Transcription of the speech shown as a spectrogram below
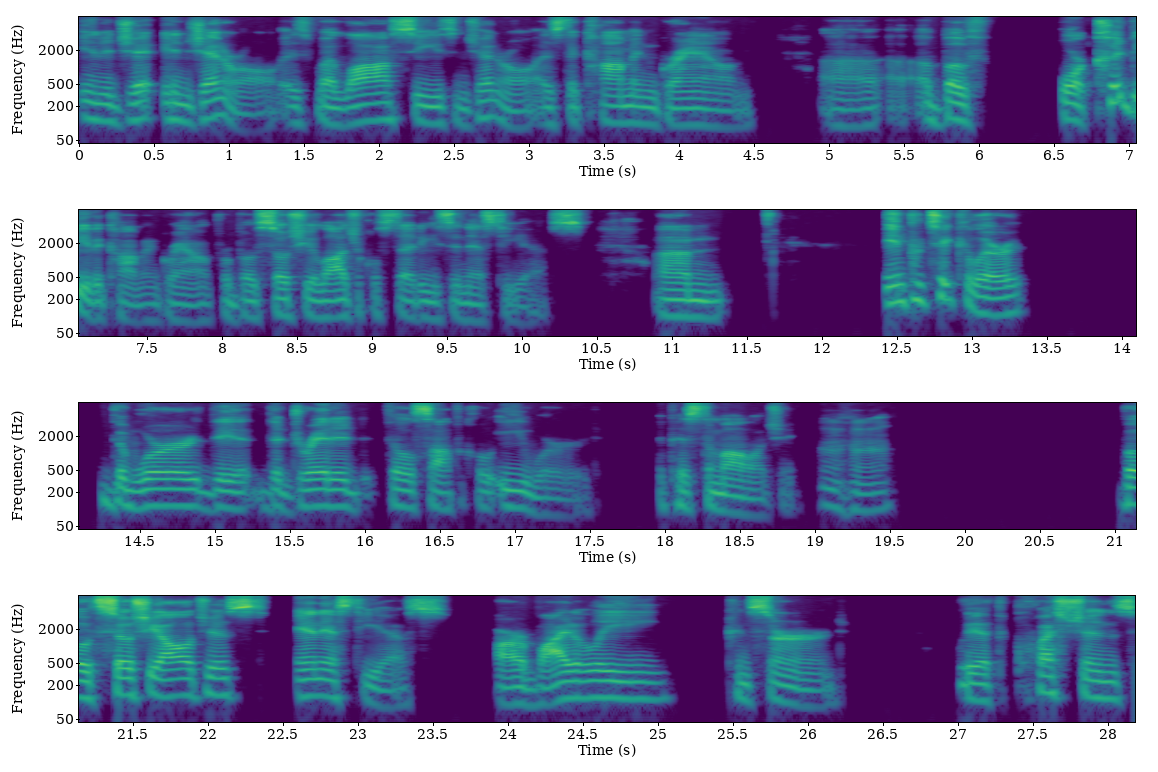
in a ge- in general is what law sees in general as the common ground uh, of both or could be the common ground for both sociological studies and STS. Um, in particular, the word the the dreaded philosophical E word, epistemology. Mhm. Both sociologists and STS are vitally concerned with questions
